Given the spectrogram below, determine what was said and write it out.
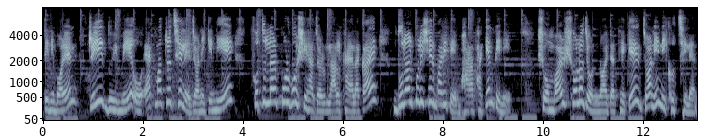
তিনি বলেন, স্ত্রী, দুই মেয়ে ও একমাত্র ছেলে জনিকে নিয়ে ফতুল্লার পূর্ব সিহাচর লালখা এলাকায় দুলাল পুলিশের বাড়িতে ভাড়া থাকেন তিনি। সোমবার ষোলো জন নয়টা থেকে জনি নিখোঁজ ছিলেন।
